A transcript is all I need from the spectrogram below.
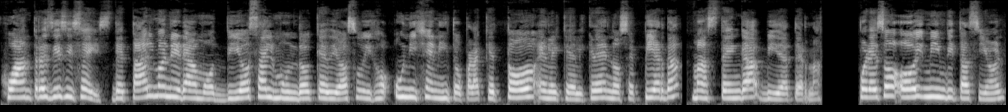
Juan 3:16 De tal manera amó Dios al mundo que dio a su Hijo unigénito para que todo en el que Él cree no se pierda, mas tenga vida eterna. Por eso hoy mi invitación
